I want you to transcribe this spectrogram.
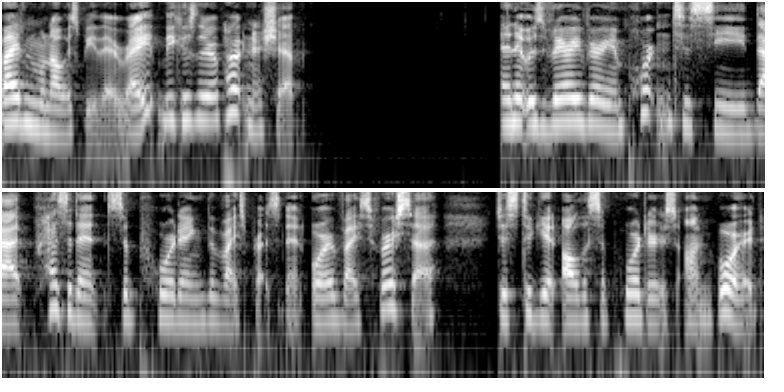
Biden would always be there, right? Because they're a partnership. And it was very, very important to see that president supporting the vice president or vice versa, just to get all the supporters on board.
